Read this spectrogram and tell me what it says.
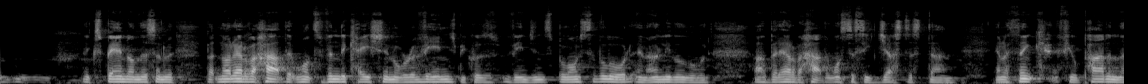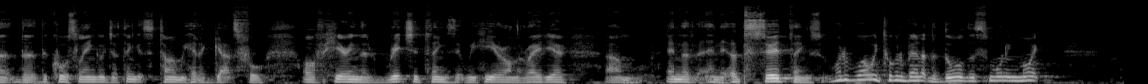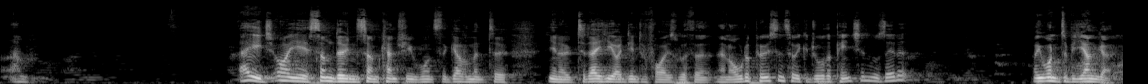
expand on this, but not out of a heart that wants vindication or revenge, because vengeance belongs to the Lord and only the Lord, uh, but out of a heart that wants to see justice done. And I think, if you'll pardon the, the, the coarse language, I think it's time we had a guts full of hearing the wretched things that we hear on the radio um, and, the, and the absurd things. What, what are we talking about at the door this morning, Mike? Um, Age. Oh, yeah. Some dude in some country wants the government to, you know, today he identifies with a, an older person so he could draw the pension. Was that it? Oh, he wanted to be younger.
